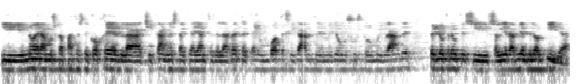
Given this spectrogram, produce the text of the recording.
y no éramos capaces de coger la chicana esta que hay antes de la recta, que hay un bote gigante, me dio un susto muy grande, pero yo creo que si saliera bien de la horquilla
